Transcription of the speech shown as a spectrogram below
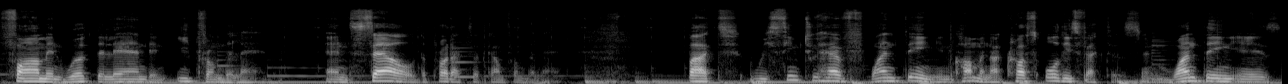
farm and work the land and eat from the land and sell the products that come from the land. But we seem to have one thing in common across all these factors. And one thing is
